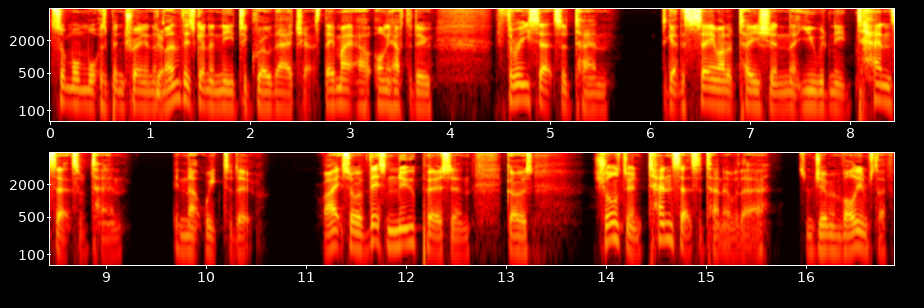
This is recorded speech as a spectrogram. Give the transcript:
someone what has been training a Yeah. month is going to need to grow their chest. They might only have to do three sets of 10 to get the same adaptation that you would need 10 sets of 10 in that week to do. Right? So if this new person goes, Sean's doing 10 sets of 10 over there, some German volume stuff,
